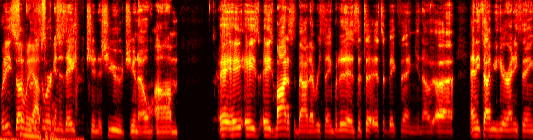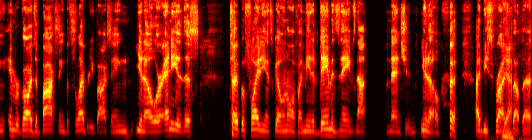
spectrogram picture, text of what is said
What he's done many for this obstacles. organization is huge. You know, um, he, he- he's he's modest about everything, but it is it's a it's a big thing. You know, uh, anytime you hear anything in regards to boxing, but celebrity boxing, you know, or any of this type of fighting that's going off. I mean, if Damon's name's not mentioned, you know, I'd be surprised Yeah. about that.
